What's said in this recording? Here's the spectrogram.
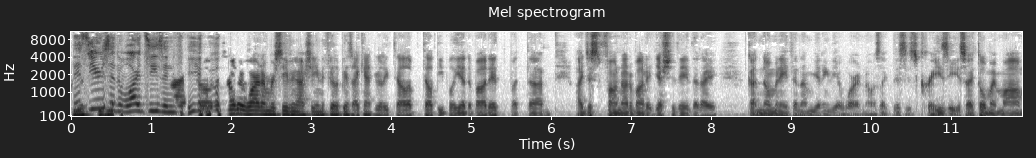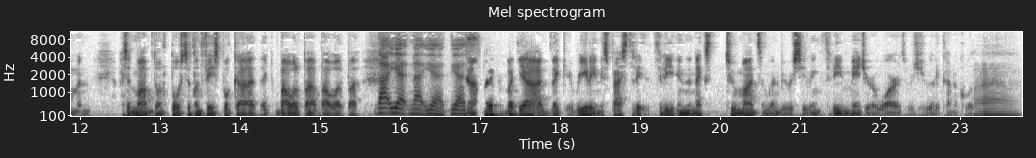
This year's an award season for you. so another award I'm receiving actually in the Philippines. I can't really tell tell people yet about it, but uh, I just found out about it yesterday that I got nominated and I'm getting the award. And I was like, this is crazy. So I told my mom and I said, Mom, don't post it on Facebook. Uh, like bawal pa, bawal pa. Not yet, not yet. Yes. Yeah, but, but yeah, like really in this past three, three in the next two months, I'm going to be receiving three major awards, which is really kind of cool. Wow.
